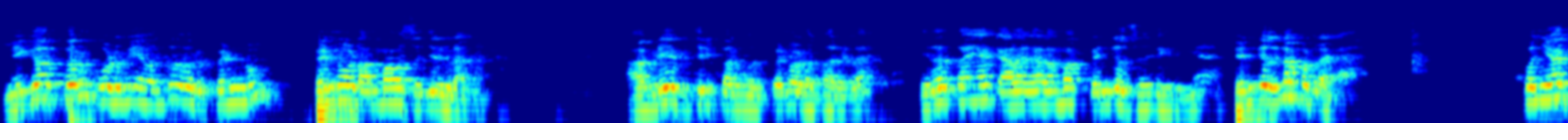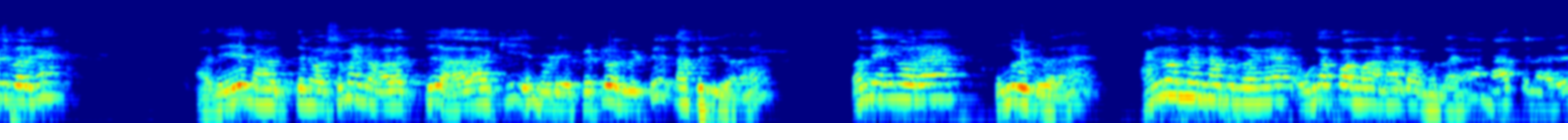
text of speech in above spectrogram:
மிக பெரும் கொடுமையை வந்து ஒரு பெண்ணும் பெண்ணோட அம்மாவும் செஞ்சிருக்கிறாங்க. அப்படியே திருப்பி பாருங்க ஒரு பெண்ணோட பாருல இதைத்தான் ஏன் காலகாலமா பெண்கள் செஞ்சுக்கிறீங்க பெண்கள் என்ன பண்றாங்க? கொஞ்சம் யோசிச்சு பாருங்க. அதே நான் இத்தனை வருஷமா என்னை வளர்த்து ஆளாக்கி என்னுடைய பெற்றோர் விட்டு நான் பிரிஞ்சு வரேன். வந்து எங்க வரேன்? உங்க வீட்டு வரேன். அங்க வந்து என்ன பண்றாங்க? உங்க அப்பா அம்மா நாட்டம் பண்றாங்க. நாத்தனாரு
